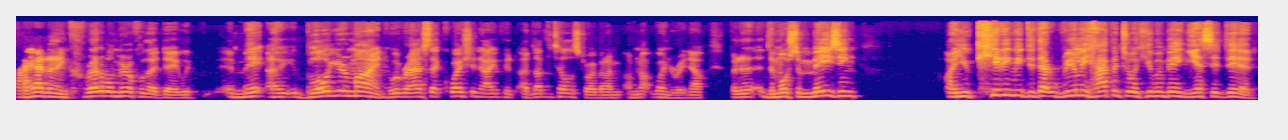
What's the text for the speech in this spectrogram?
I had an incredible miracle that day. Would may blow your mind. Whoever asked that question, I could, I'd love to tell the story, but I'm, I'm not going to right now. But uh, the most amazing, are you kidding me? Did that really happen to a human being? Yes, it did.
